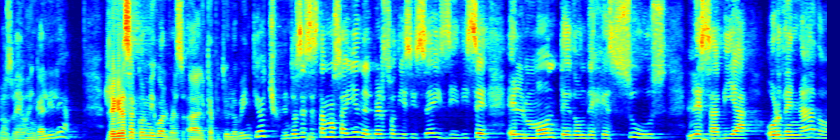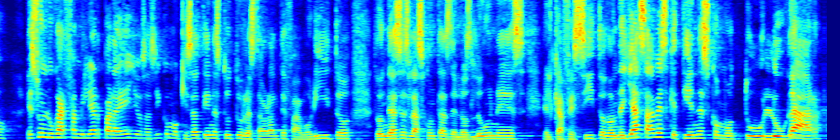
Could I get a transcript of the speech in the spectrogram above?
Los veo en Galilea. Regresa conmigo al, al capítulo 28. Entonces estamos ahí en el verso 16 y dice el monte donde Jesús les había ordenado. Es un lugar familiar para ellos, así como quizá tienes tú tu restaurante favorito, donde haces las juntas de los lunes, el cafecito, donde ya sabes que tienes como tu lugar.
